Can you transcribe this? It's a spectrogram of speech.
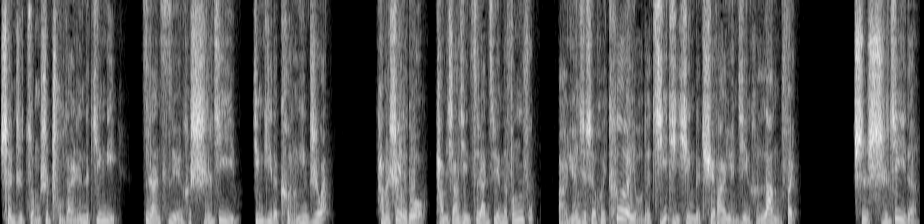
甚至总是处在人的精力、自然资源和实际经济的可能性之外。他们睡得多，他们相信自然资源的丰富啊，原始社会特有的集体性的缺乏远见和浪费，是实际的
